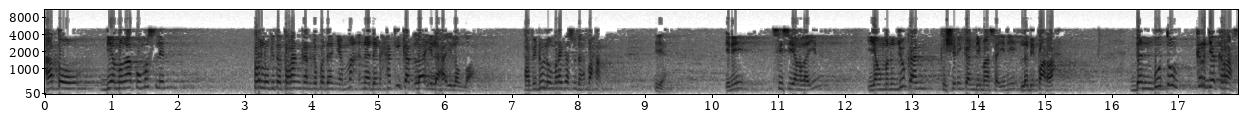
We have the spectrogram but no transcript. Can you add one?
atau dia mengaku muslim, perlu kita terangkan kepadanya makna dan hakikat la ilaha illallah. Tapi dulu mereka sudah paham. Iya. Ini sisi yang lain yang menunjukkan kesyirikan di masa ini lebih parah dan butuh kerja keras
